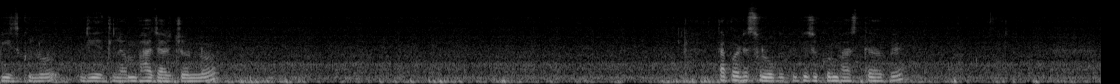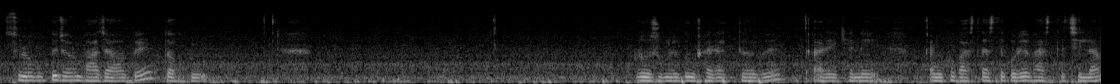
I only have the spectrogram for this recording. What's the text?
পিসগুলো দিয়ে দিলাম ভাজার জন্য। তারপর এটা স্লো কুকে কিছুক্ষণ ভাজতে হবে। স্লো যখন ভাজা হবে তখন রসগুলোকে উঠায় রাখতে হবে। আর এখানে আমি খুব আস্তে আস্তে করে ভাজতেছিলাম।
